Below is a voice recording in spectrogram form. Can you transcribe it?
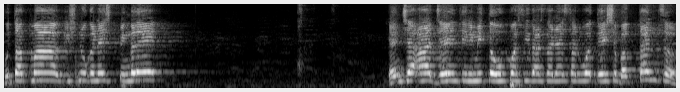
हुतात्मा विष्णू गणेश पिंगळे यांच्या आज जयंती निमित्त उपस्थित असणाऱ्या सर्व देशभक्तांचं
